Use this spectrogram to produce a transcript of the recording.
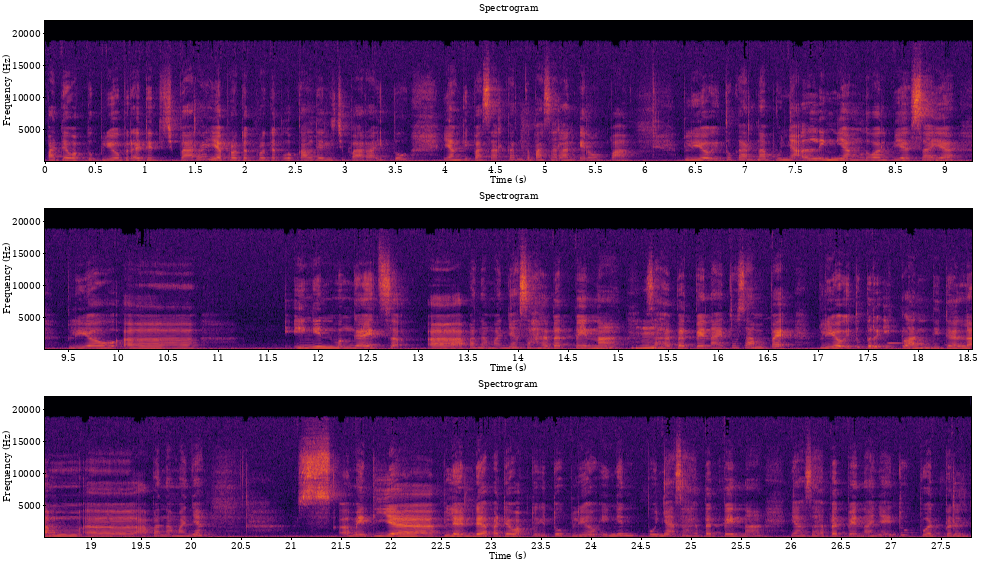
pada waktu beliau berada di Jepara ya produk-produk lokal dari Jepara itu yang dipasarkan ke pasaran Eropa. Beliau itu karena punya link yang luar biasa ya. Beliau eh, ingin menggait se- eh, apa namanya sahabat pena. Hmm. Sahabat pena itu sampai beliau itu beriklan di dalam eh, apa namanya eh, media Belanda pada waktu itu beliau ingin punya sahabat pena yang sahabat penanya itu buat ber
